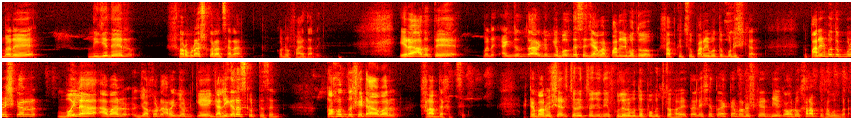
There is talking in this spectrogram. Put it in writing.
মানে নিজেদের সর্বনাশ করা ছাড়া কোনো ফায়দা নেই। এরা আদতে মানে একজন তো আরেকজনকে বলতেছে যে, আমার পানির মতো সব কিছু পানির মতো পরিষ্কার। তো পানির মতো পরিষ্কার বইলা আবার যখন আরেকজনকে গালিগালাজ করতেছেন, তখন তো সেটা আবার খারাপ দেখাচ্ছে। একটা মানুষের চরিত্র যদি ফুলের মতো পবিত্র হয়, তাহলে সে তো একটা মানুষকে নিয়ে কখনো খারাপ কথা বলবে না।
